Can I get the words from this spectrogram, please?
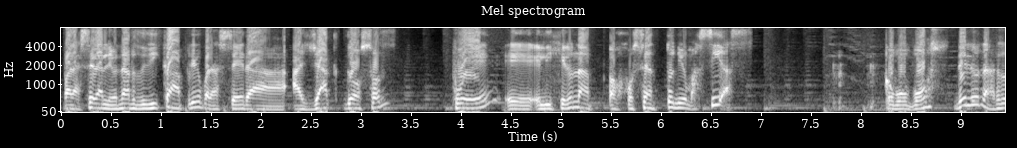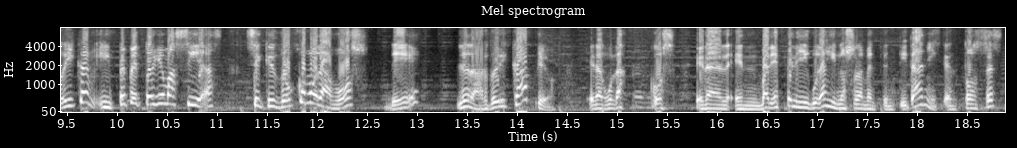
para hacer a Leonardo DiCaprio, para hacer a, Jack Dawson, fue, eh, eligieron a, José Antonio Macías como voz de Leonardo DiCaprio. Y Pepe Antonio Macías se quedó como la voz de Leonardo DiCaprio en algunas cosas, en, varias películas y no solamente en Titanic. Entonces,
